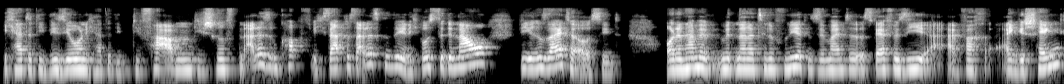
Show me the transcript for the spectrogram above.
ich hatte die Vision, ich hatte die, die Farben, die Schriften, alles im Kopf. Ich habe das alles gesehen. Ich wusste genau, wie ihre Seite aussieht. Und dann haben wir miteinander telefoniert und sie meinte, es wäre für sie einfach ein Geschenk,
